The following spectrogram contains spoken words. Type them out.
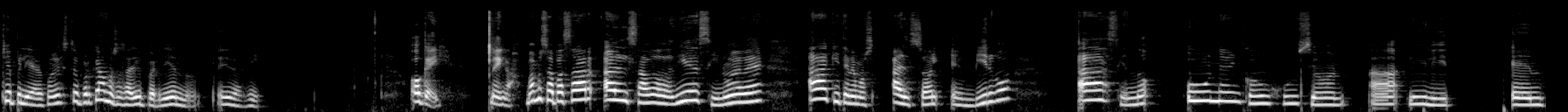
que pelear con esto porque vamos a salir perdiendo. Es así. Ok, venga, vamos a pasar al sábado 19. Aquí tenemos al Sol en Virgo haciendo una inconjunción a Lilith en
